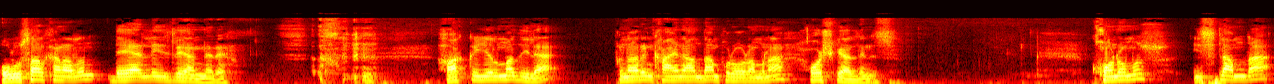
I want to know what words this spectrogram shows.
Ulusal kanalın değerli izleyenleri. Hakkı Yılmaz ile Pınar'ın Kaynağından programına hoş geldiniz. Konumuz İslam'da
